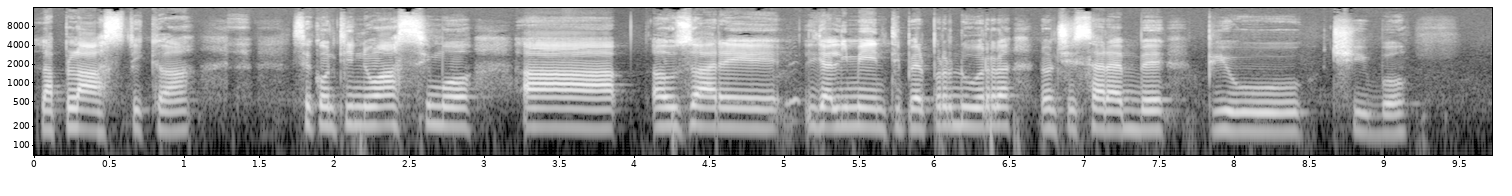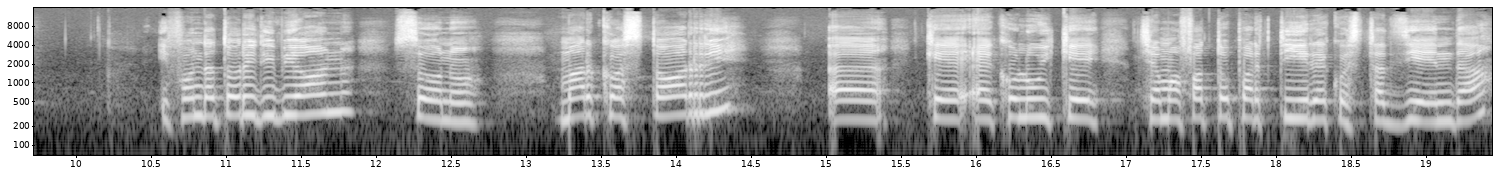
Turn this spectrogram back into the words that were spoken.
la plastica, se continuassimo a, a usare gli alimenti per produrre non ci sarebbe più cibo. I fondatori di Bion sono Marco Astorri, eh, che è colui che diciamo, ha fatto partire questa azienda.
